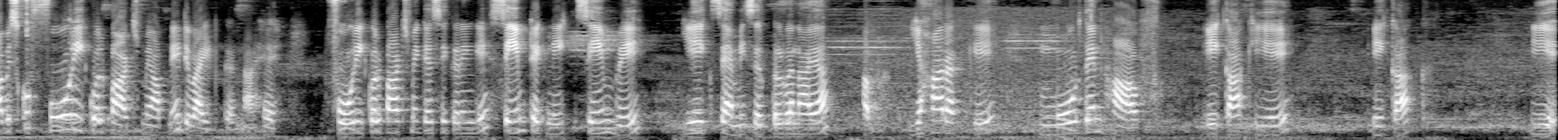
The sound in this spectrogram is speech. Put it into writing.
अब इसको फोर इक्वल पार्ट्स में आपने डिवाइड करना है. फोर इक्वल पार्ट्स में कैसे करेंगे? सेम टेक्निक सेम वे ये एक सेमी सर्कल बनाया. अब यहाँ रख के मोर देन हाफ़ एक आँख ये, एक आँख ये.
